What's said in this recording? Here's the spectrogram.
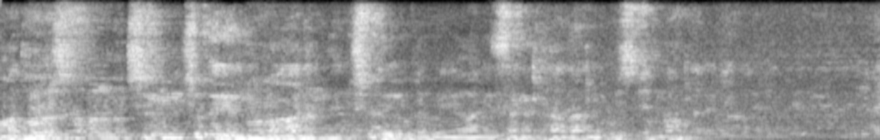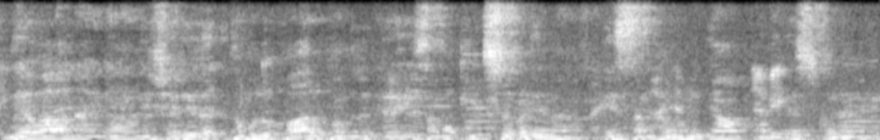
మా దోషములను క్షమించుట ఎన్నో ఆనందించు దేవుడవయ్యా అని సంఘానానికి వస్తున్నాం. దేవా నాయన నీ శరీరత్వములు పాలు పొందుటకై సమకూర్చబడిన ఈ సంఘములు జ్ఞాపకం చేసుకున్నాను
